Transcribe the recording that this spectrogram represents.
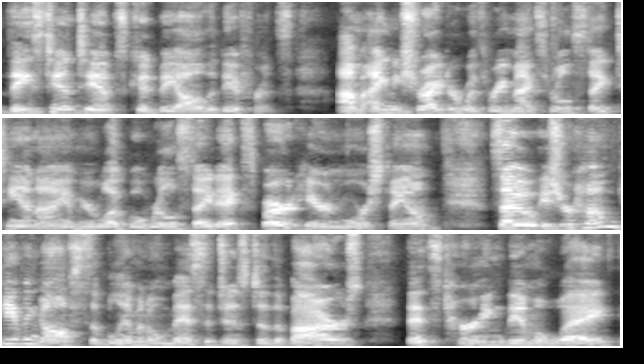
these 10 tips could be all the difference. I'm Amy Shrader with Remax Real Estate 10. I am your local real estate expert here in Morristown. So is your home giving off subliminal messages to the buyers that's turning them away?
